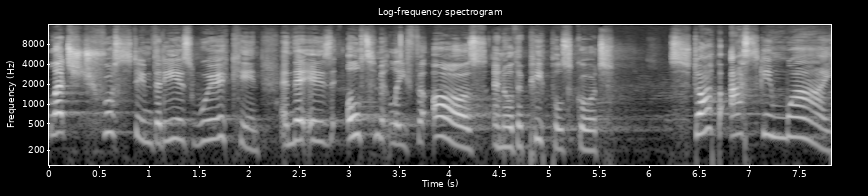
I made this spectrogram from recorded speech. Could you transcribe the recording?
Let's trust Him that He is working and that is ultimately for ours and other people's good. Stop asking why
